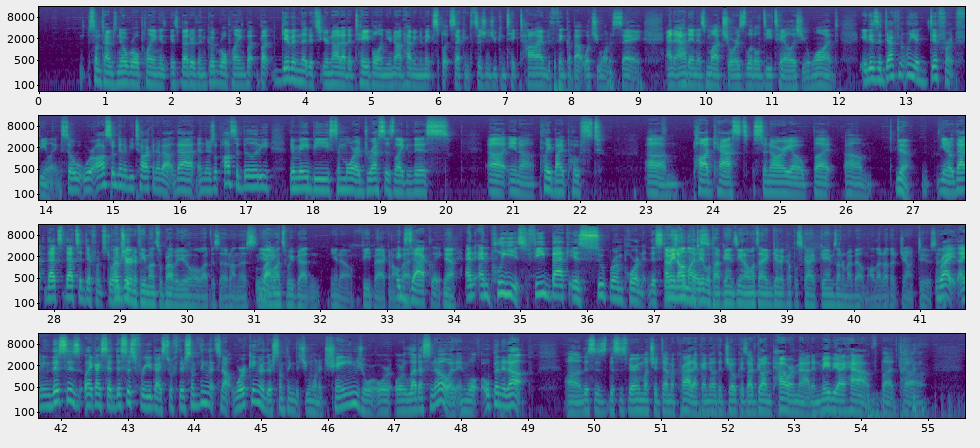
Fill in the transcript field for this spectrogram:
sometimes no role playing is, is better than good role playing but but given that it's you're not at a table and you're not having to make split second decisions you can take time to think about what you want to say and add in as much or as little detail as you want. It is a definitely a different feeling. So we're also going to be talking about that and there's a possibility there may be some more addresses like this uh, in a play by post um, podcast scenario but um, yeah. you know that that's that's a different story I'm sure in a few months we'll probably do a whole episode on this. Yeah, Right. once we've gotten you know feedback and all that. Exactly. Yeah. And and please, feedback is super important at this stage. I mean, online tabletop games. You know, once I get a couple Skype games under my belt and all that other junk too. So. Right. I mean, this is like I said, this is for you guys. So if there's something that's not working, or there's something that you want to change, or or, or let us know, and, and we'll open it up. Uh, this is this is very much a democratic. I know the joke is I've gone power mad, and maybe I have, but uh,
